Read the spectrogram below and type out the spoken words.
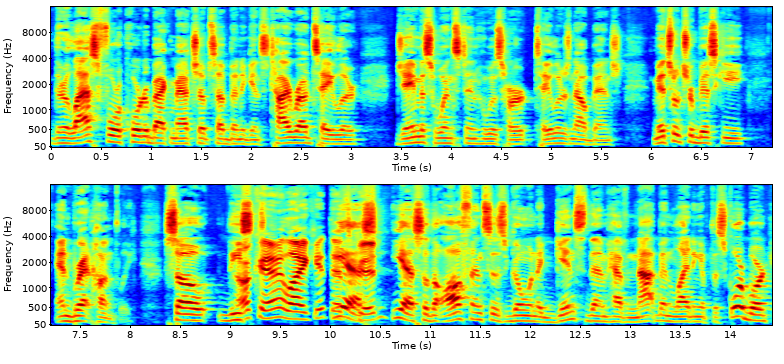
their last four quarterback matchups have been against Tyrod Taylor, Jameis Winston, who was hurt, Taylor's now benched, Mitchell Trubisky, and Brett Hundley. So these Okay, I like it. That's yes, good. Yeah, so the offenses going against them have not been lighting up the scoreboard,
